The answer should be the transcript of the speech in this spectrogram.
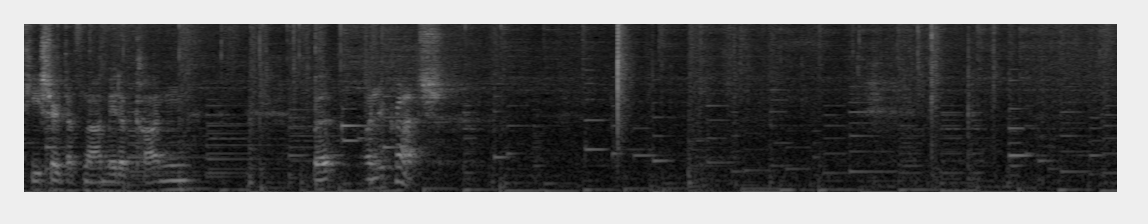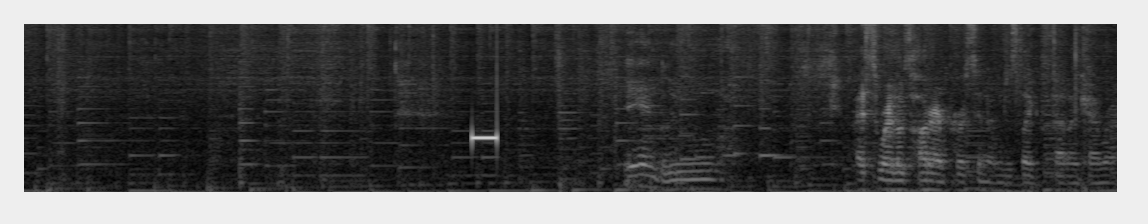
t-shirt that's not made of cotton, but on your crotch. And blue. I swear it looks hotter in person. I'm just like fat on camera.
